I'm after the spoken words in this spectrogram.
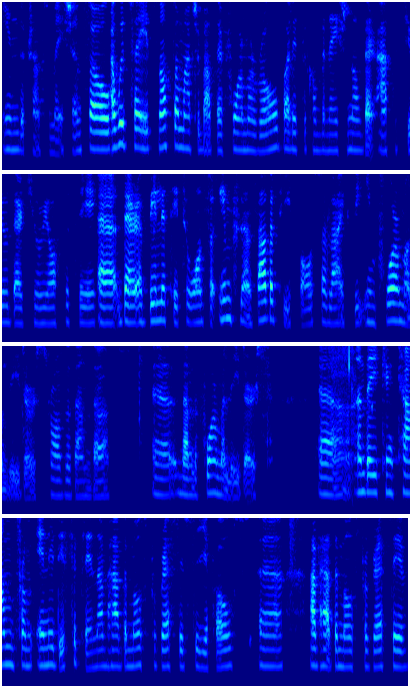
in the transformation. So i would say it's not so much about their former role but it's a combination of their attitude their curiosity uh, their ability to also influence other people so like the informal leaders rather than the uh, than the formal leaders uh, and they can come from any discipline. I've had the most progressive CFOs. Uh, I've had the most progressive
